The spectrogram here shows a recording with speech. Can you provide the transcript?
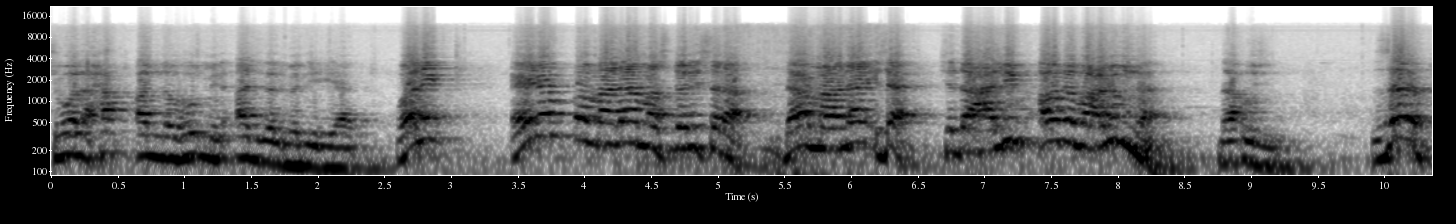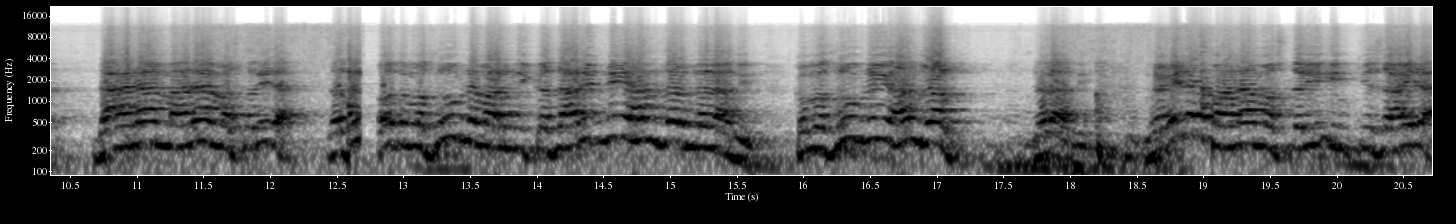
چې ول حق انه من اجل البديهيات ولی علم په معنا مصدری سره دا معنا اذا چې د عالم او د معلوم نه دا اوجي ضرب د انا معنا مصدري ده او د مضروب نه معلومي که ضارب نه هم ضرب نه راځي که مضروب نه هم ضرب نه راځي نو علم معنا مصدري انتزاعي ده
